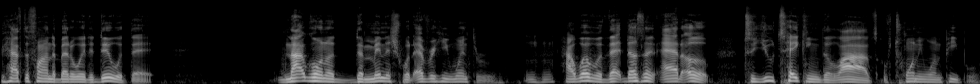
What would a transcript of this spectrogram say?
you have to find a better way to deal with that. Not going to diminish whatever he went through. Mm-hmm. However, that doesn't add up to you taking the lives of 21 people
